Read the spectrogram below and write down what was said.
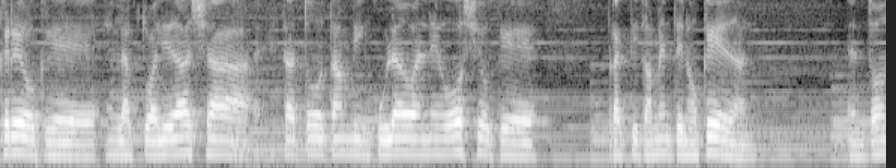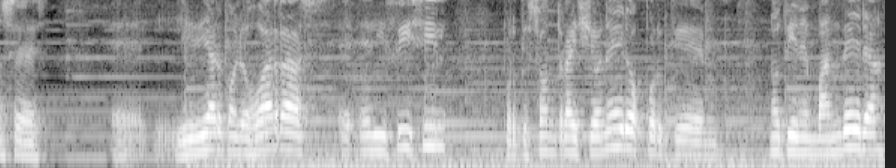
creo que en la actualidad ya está todo tan vinculado al negocio que prácticamente no quedan. Entonces, eh, lidiar con los barras es, difícil porque son traicioneros, porque no tienen bandera.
